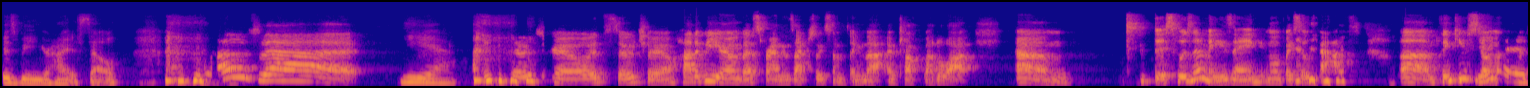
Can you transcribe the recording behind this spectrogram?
is being your highest self. Love that. Yeah. it's so true. It's so true. How to be your own best friend is actually something that I've talked about a lot. Um, this was amazing. It went by so fast. Um, thank you so much for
